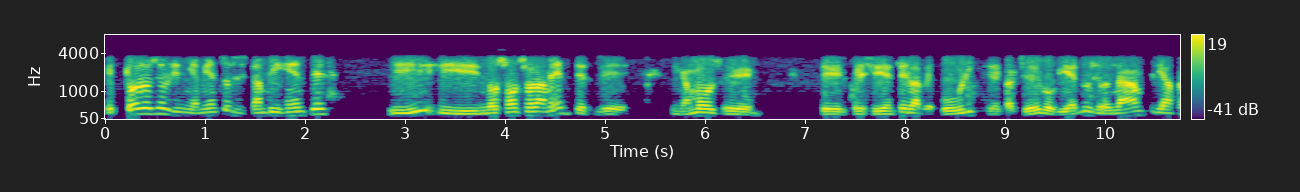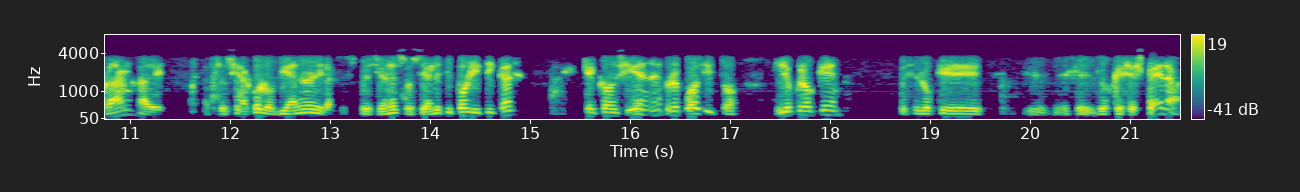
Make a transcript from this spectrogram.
Que todos los lineamientos están vigentes y, y no son solamente, de, digamos, eh, del presidente de la República y del partido de gobierno, sino una amplia franja de la sociedad colombiana y las expresiones sociales y políticas que consiguen el propósito. Yo creo que pues lo que lo que se espera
